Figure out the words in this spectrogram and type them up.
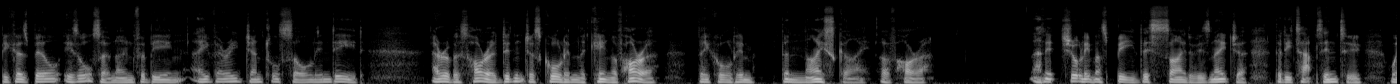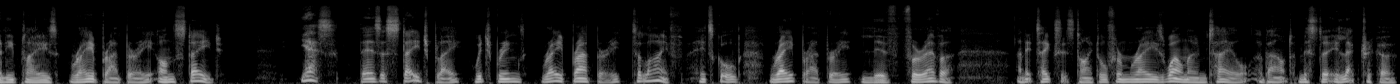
because Bill is also known for being a very gentle soul indeed. Erebus Horror didn't just call him the king of horror, they called him the nice guy of horror and it surely must be this side of his nature that he taps into when he plays Ray Bradbury on stage. Yes, there's a stage play which brings Ray Bradbury to life. It's called Ray Bradbury Live Forever, and it takes its title from Ray's well known tale about Mr. Electrico.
